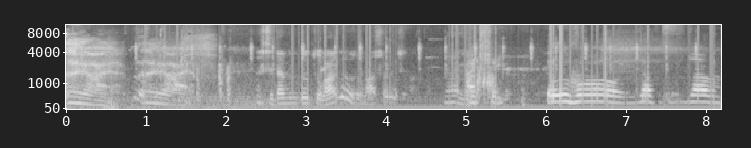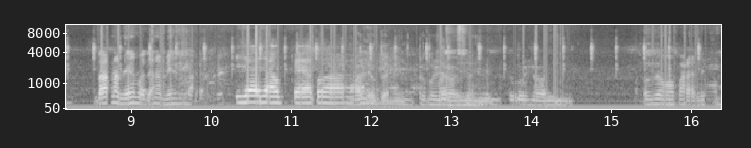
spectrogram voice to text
Ai, ai. Ai, ai. Você tá do outro lado? Ah, não. Achei. Eu vou. Já, já, Dá na mesma, dá na mesma. já, já eu pego a. Valeu, Daninho, pelo joinha. Pelo joinha. Vou ver uma parada aqui.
